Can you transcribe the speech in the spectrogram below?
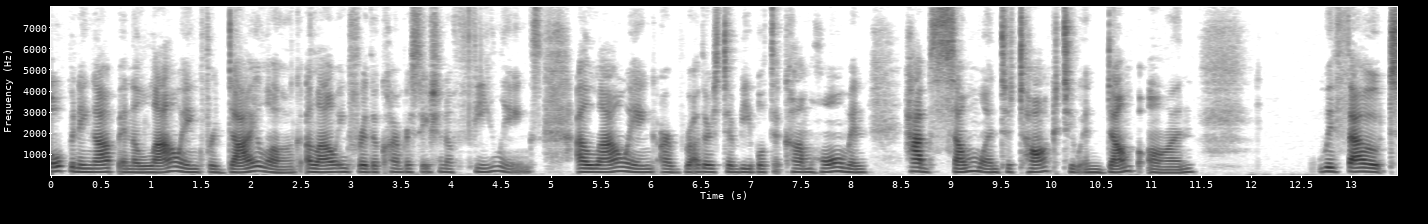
opening up and allowing for dialogue, allowing for the conversation of feelings, allowing our brothers to be able to come home and have someone to talk to and dump on without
